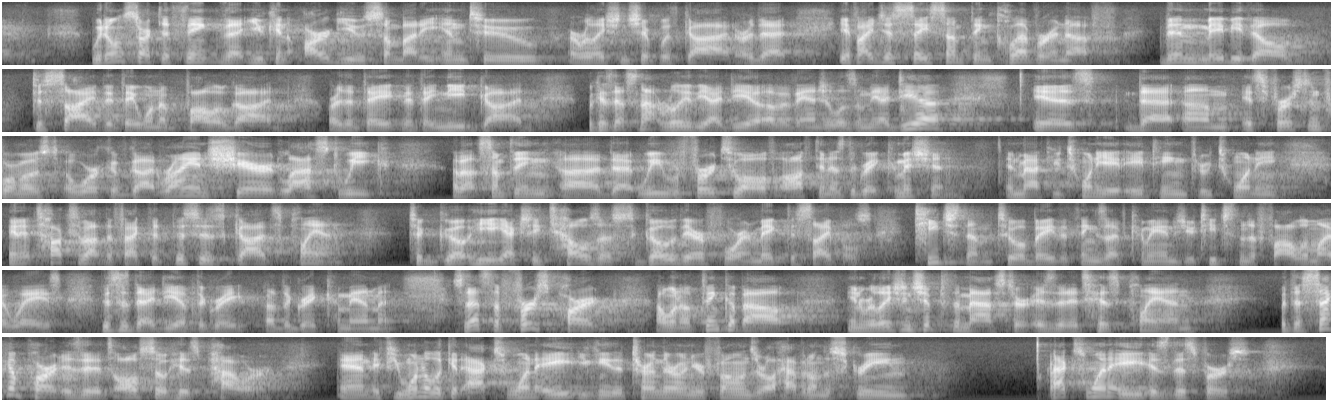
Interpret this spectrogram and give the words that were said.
We don't start to think that you can argue somebody into a relationship with God, or that if I just say something clever enough, then maybe they'll decide that they want to follow God or that they, that they need God, because that's not really the idea of evangelism. The idea is that um, it's first and foremost a work of God. Ryan shared last week about something uh, that we refer to all often as the Great Commission in Matthew 28 18 through 20. And it talks about the fact that this is God's plan to go he actually tells us to go therefore and make disciples. Teach them to obey the things i've commanded you. Teach them to follow my ways. This is the idea of the great of the great commandment. So that's the first part i want to think about in relationship to the master is that it's his plan. But the second part is that it's also his power. And if you want to look at Acts 1.8, you can either turn there on your phones or I'll have it on the screen. Acts 1.8 is this verse.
